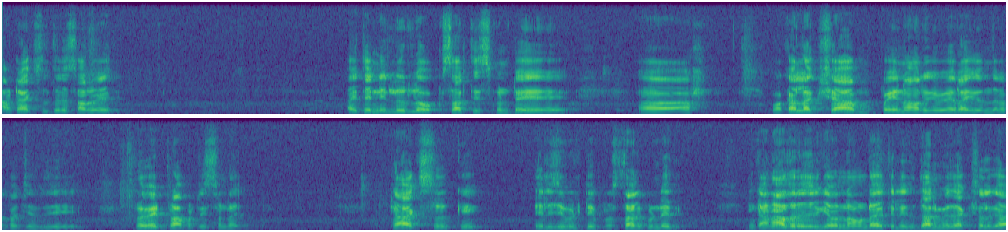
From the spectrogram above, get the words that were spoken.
ఆ ట్యాక్సులతోనే సర్వ్ అయ్యేది అయితే నెల్లూరులో ఒకసారి తీసుకుంటే ఒక లక్ష ముప్పై నాలుగు వేల ఐదు వందల పద్దెనిమిది ప్రైవేట్ ప్రాపర్టీస్ ఉన్నాయి. ట్యాక్స్కి ఎలిజిబిలిటీ ప్రస్తుతానికి ఉండేది. ఇంకా అనాథరైజ్కి ఏమన్నా ఉన్నాయో తెలియదు దాని మీద యాక్చువల్గా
